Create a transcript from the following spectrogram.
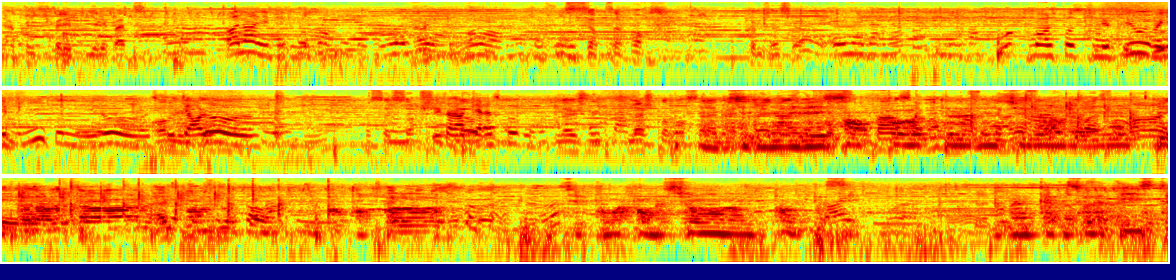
Et après, il fallait plier les pattes. Oh non, il est pas tout le temps. Il se sert de sa force. Comme sa soeur. Bon, je pense qu'il met plus haut, il va y plier, mais euh, Oh, ce euh, sa soeur chez ça Claude, l'intéresse pas. là je, là, je commence à la mettre. C'est une arrivée sans faute, bien sûr. Pendant le temps, Elle plie toujours pas. le contrôle. C'est pour information le temps de passer. Le 24 est sur la piste.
